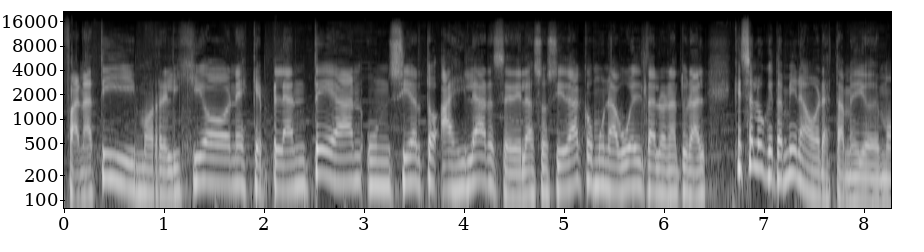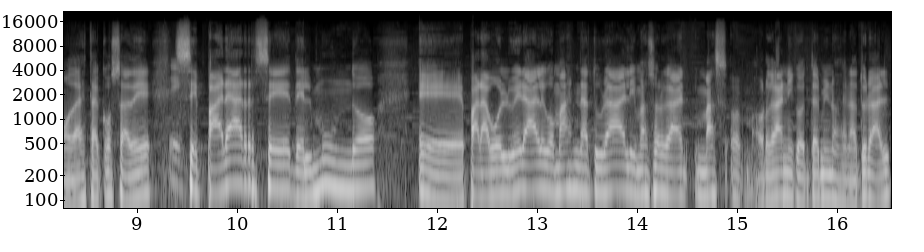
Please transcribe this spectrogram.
fanatismos, religiones que plantean un cierto aislarse de la sociedad como una vuelta a lo natural, que es algo que también ahora está medio de moda, esta cosa de Sí. separarse del mundo eh, para volver a algo más natural y más, orgánico en términos de natural.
